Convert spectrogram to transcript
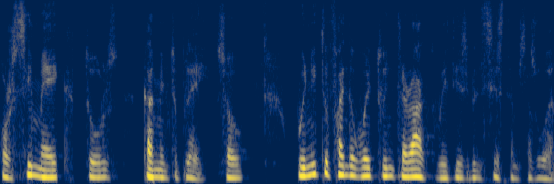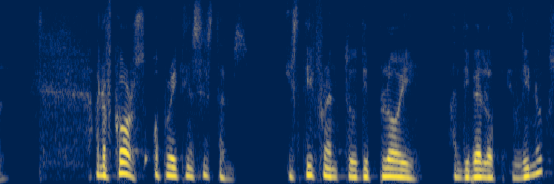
or CMake tools come into play. So we need to find a way to interact with these build systems as well. And of course, operating systems is different to deploy and develop in Linux.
